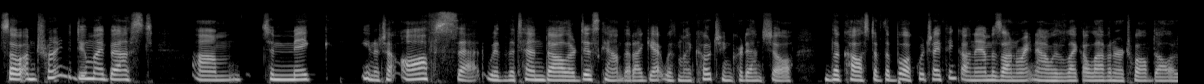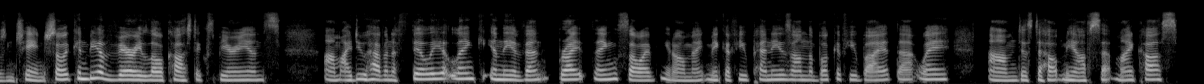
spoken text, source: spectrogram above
so i'm trying to do my best um, to make you know to offset with the $10 discount that i get with my coaching credential the cost of the book which i think on amazon right now is like 11 or 12 dollars and change. So it can be a very low cost experience. Um, i do have an affiliate link in the eventbrite thing so i you know might make a few pennies on the book if you buy it that way um, just to help me offset my costs.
